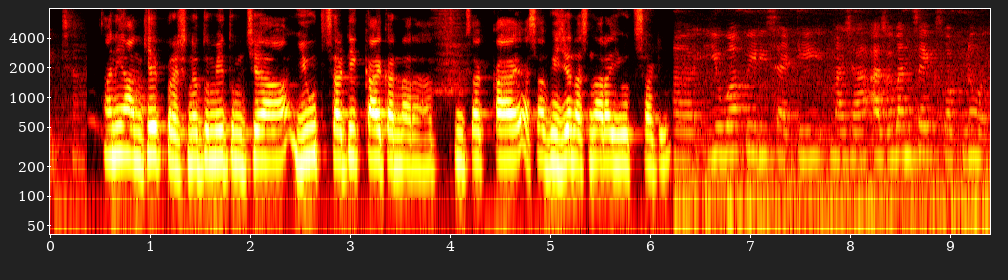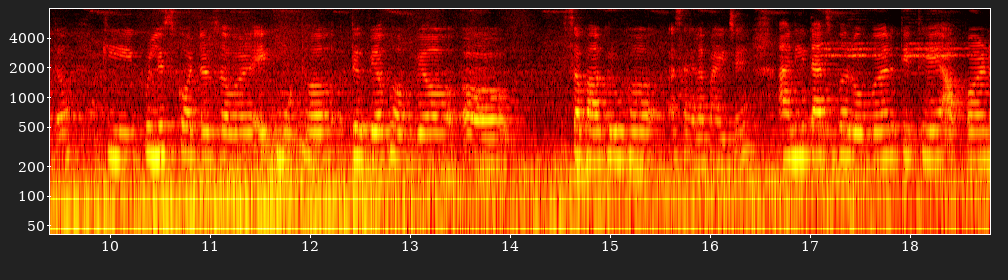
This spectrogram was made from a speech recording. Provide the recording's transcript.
इच्छा. आणि आणखी एक प्रश्न तुम्ही तुमच्या youth-साठी काय करणार आहात? तुमचा काय असा व्हिजन असणार अ, युवा पिढीसाठी माझ्या आजोबांचं एक स्वप्न होतं की पोलीस क्वार्टरजवळ एक मोठं दिव्य भव्य सभागृह असायला पाहिजे. आणि त्याचबरोबर तिथे आपण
